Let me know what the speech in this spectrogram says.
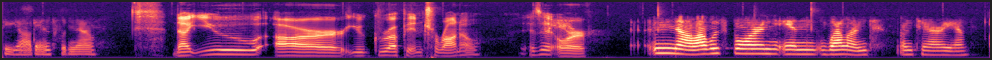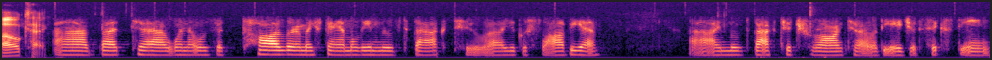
the audience would know. Now you are you grew up in Toronto, is it or? No, I was born in Welland, Ontario. Oh, okay. Uh, but uh, when I was a toddler, my family moved back to uh, Yugoslavia. Uh, I moved back to Toronto at the age of 16.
